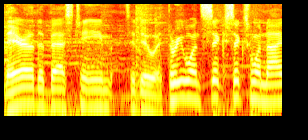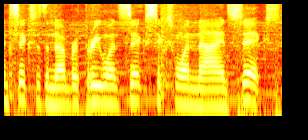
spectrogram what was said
They're the best team to do it. 316 6196 is the number 316 6196.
